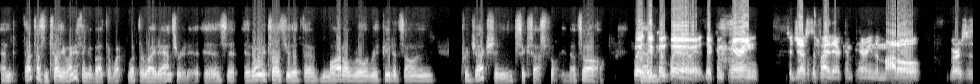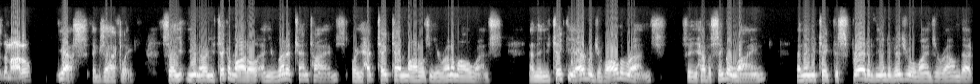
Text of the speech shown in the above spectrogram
And that doesn't tell you anything about the, what, what the right answer it is. It, it only tells you that the model will repeat its own projection successfully. That's all. Wait, and, they're com- wait, wait, wait. They're comparing to justify. They're comparing the model versus the model. Yes, exactly. So you, you know, you take a model and you run it ten times, or you take ten models and you run them all once, and then you take the average of all the runs, so you have a single line, and then you take the spread of the individual lines around that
